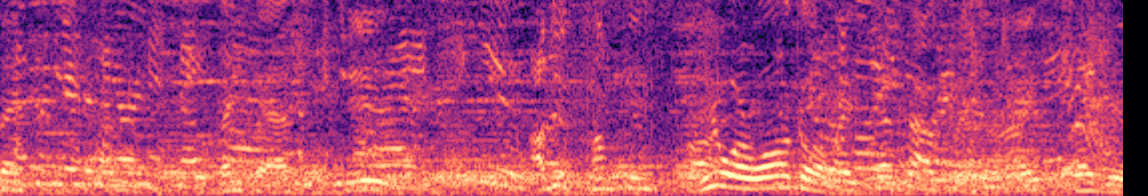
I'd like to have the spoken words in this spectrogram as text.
Thanks. Thanks, Ash. Jeez. Thank you. I'll do pumpkin spice. You are welcome. Wait, that sounds pretty good, right? Thank you.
